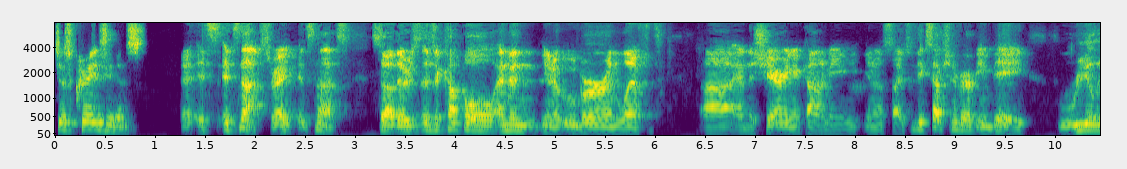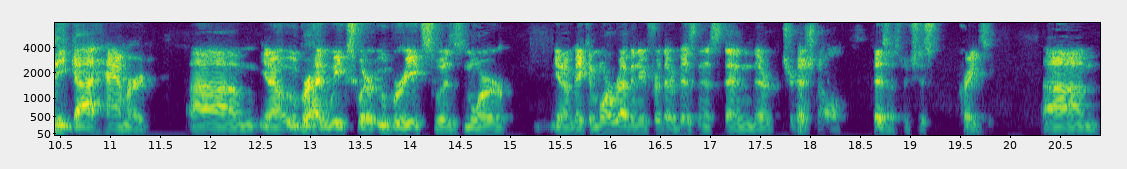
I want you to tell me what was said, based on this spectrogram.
just craziness. It's it's nuts, right? It's nuts. So there's there's a couple, and then you know Uber and Lyft uh, and the sharing economy, you know, sites, with the exception of Airbnb, really got hammered. Um, you know, Uber had weeks where Uber Eats was more, you know, making more revenue for their business than their traditional business, which is crazy. Um,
